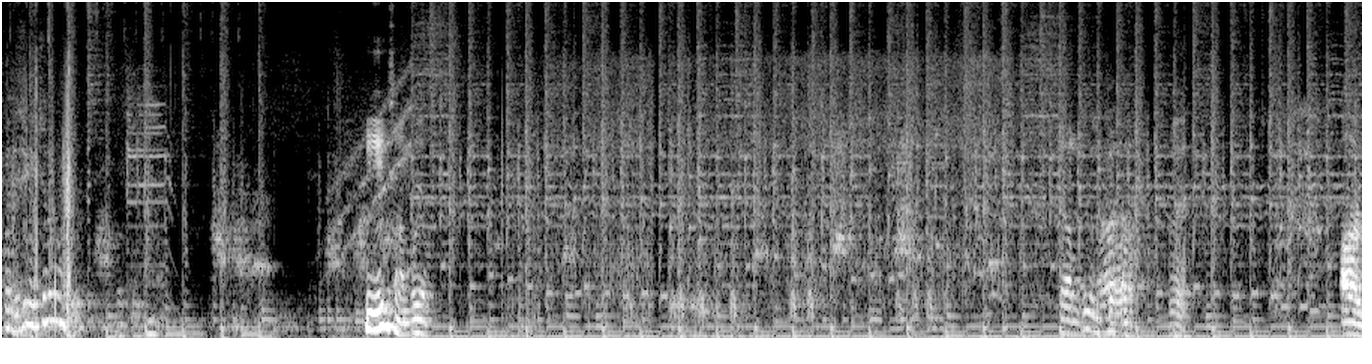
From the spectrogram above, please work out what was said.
근데 지금 치는 건데. 이 여기서 안 보여. 자, 무슨 아, 거? 왜? 아,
